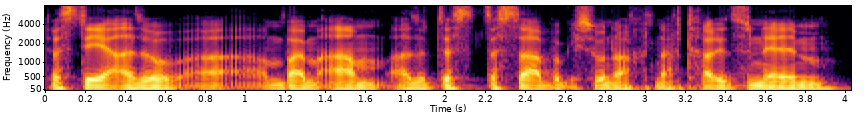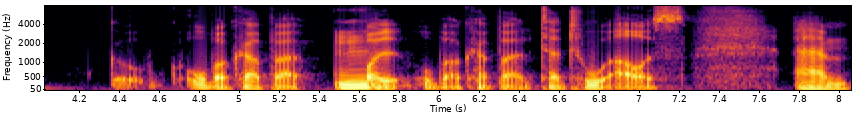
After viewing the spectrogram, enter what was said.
dass der also äh, beim Arm, also das, das sah wirklich so nach, nach traditionellem Oberkörper, mhm. Voll-Oberkörper-Tattoo aus. Ähm,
